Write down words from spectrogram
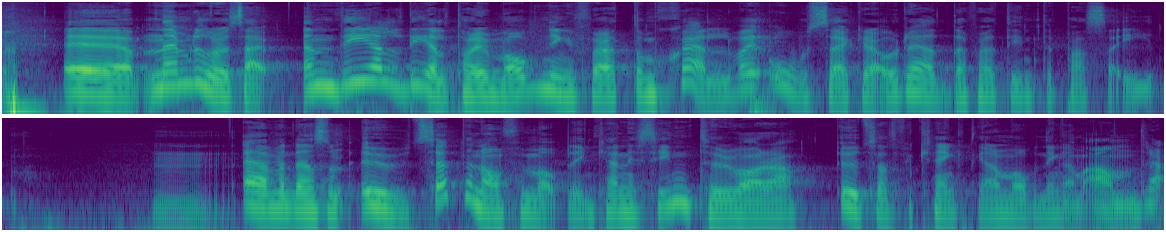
Eh, nej men då står det så här. En del deltar i mobbning för att de själva är osäkra och rädda för att inte passa in. Mm. Även den som utsätter någon för mobbning kan i sin tur vara utsatt för kränkningar och mobbning av andra.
